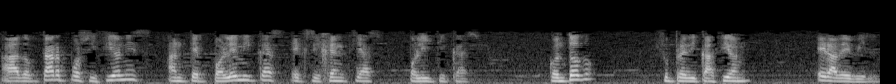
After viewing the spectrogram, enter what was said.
a adoptar posiciones ante polémicas exigencias políticas. Con todo, su predicación era débil.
